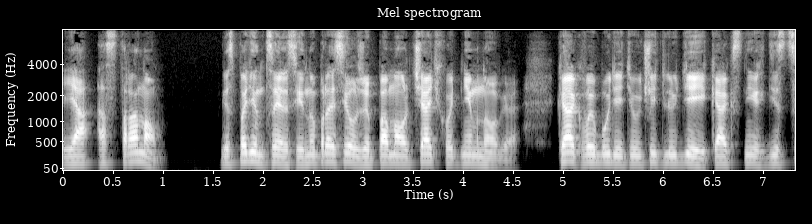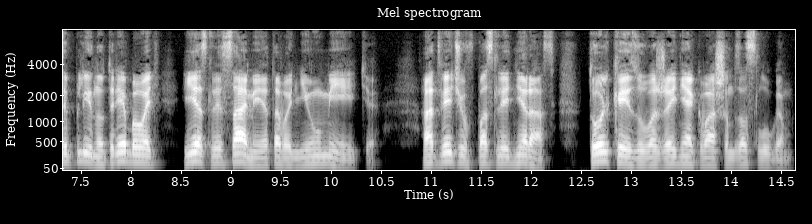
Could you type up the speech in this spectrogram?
Я астроном. Господин Цельсий, ну просил же помолчать хоть немного. Как вы будете учить людей, как с них дисциплину требовать, если сами этого не умеете? Отвечу в последний раз, только из уважения к вашим заслугам.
